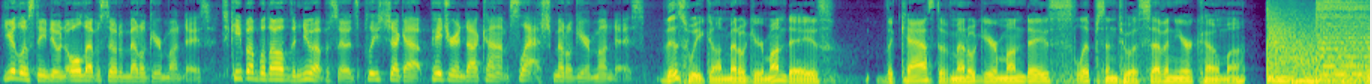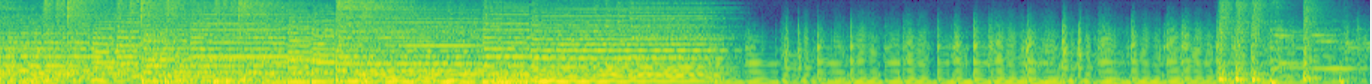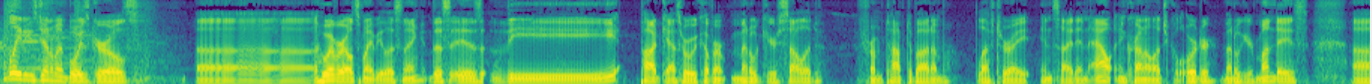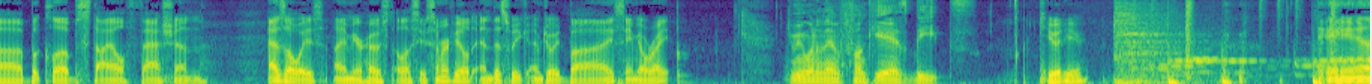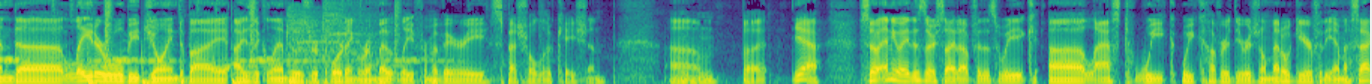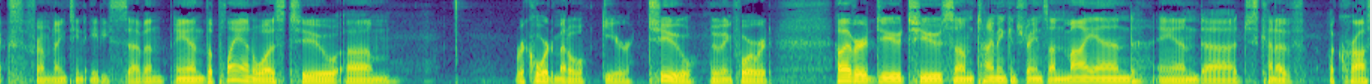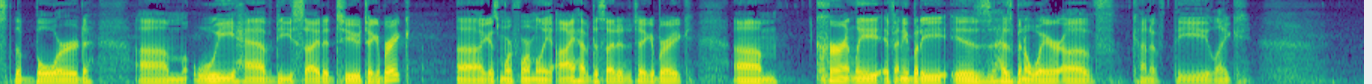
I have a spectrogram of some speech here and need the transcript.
You're listening to an old episode of Metal Gear Mondays. To keep up with all of the new episodes, please check out patreon.com slash Metal Gear Mondays. This week on Metal Gear Mondays, the cast of Metal Gear Mondays slips into a seven year coma. Ladies, gentlemen, boys, girls, uh, whoever else might be listening, this is the podcast where we cover Metal Gear Solid from top to bottom, left to right, inside and out in chronological order. Metal Gear Mondays, uh, book club style fashion. As always, I am your host, Alessio Summerfield, and this week I'm joined by Samuel Wright. Give me one of them funky ass beats. Cue it here. And uh, later we'll be joined by Isaac Lim, who is reporting remotely from a very special location. Um, But yeah. So anyway, this is our side op for this week. Uh, last week we covered the original Metal Gear for the MSX from 1987, and the plan was to um, record Metal Gear 2 moving forward. However, due to some timing constraints on my end and uh, just kind of across the board, um, we have decided to take a break. Uh, I guess more formally, I have decided to take a break. Um, currently, if anybody is has been aware of kind of the like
